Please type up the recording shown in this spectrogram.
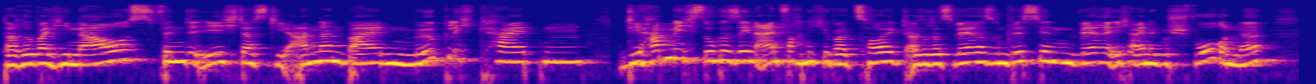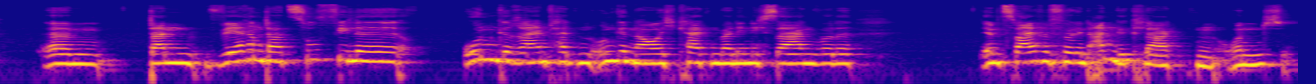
Darüber hinaus finde ich, dass die anderen beiden Möglichkeiten, die haben mich so gesehen einfach nicht überzeugt. Also das wäre so ein bisschen, wäre ich eine Geschworene, ähm, dann wären da zu viele Ungereimtheiten, Ungenauigkeiten, bei denen ich sagen würde, im Zweifel für den Angeklagten. Und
